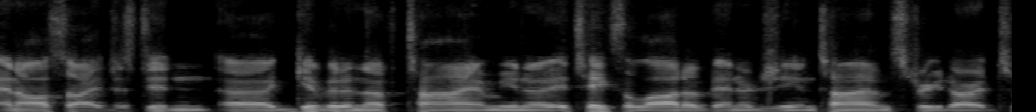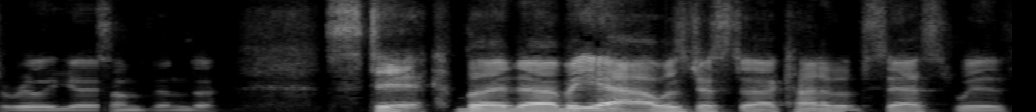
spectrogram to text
and also I just didn't uh, give it enough time. You know, it takes a lot of energy and time, street art, to really get something to stick. But uh, but yeah, I was just uh, kind of obsessed with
